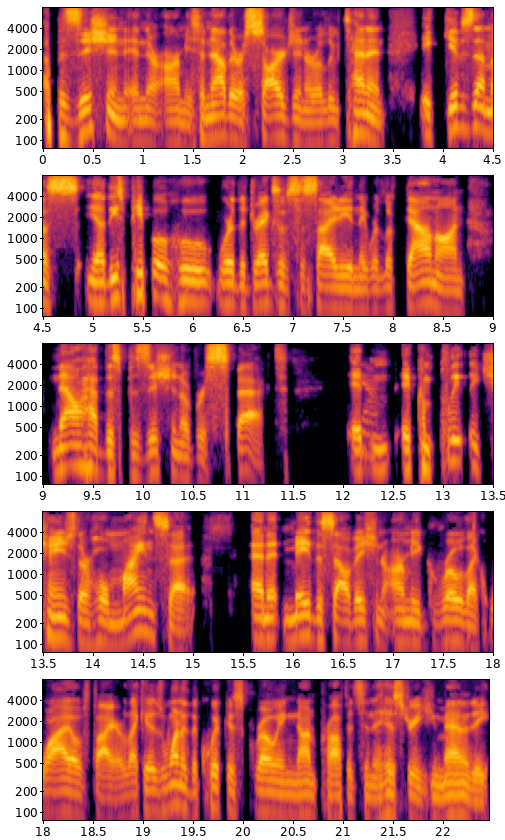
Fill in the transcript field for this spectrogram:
a position in their army. So now they're a sergeant or a lieutenant. It gives them a, you know, these people who were the dregs of society and they were looked down on now have this position of respect. It, yeah. it completely changed their whole mindset and it made the Salvation Army grow like wildfire. Like it was one of the quickest growing nonprofits in the history of humanity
